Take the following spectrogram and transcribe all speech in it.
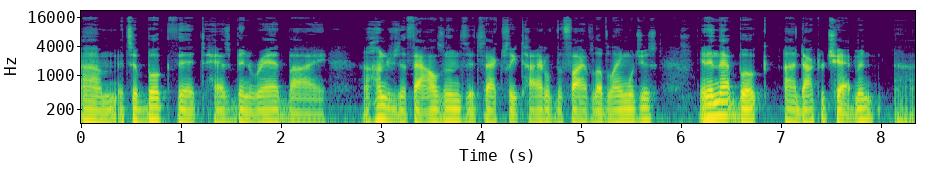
Um, it's a book that has been read by hundreds of thousands. It's actually titled The Five Love Languages. And in that book, uh, Dr. Chapman uh,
